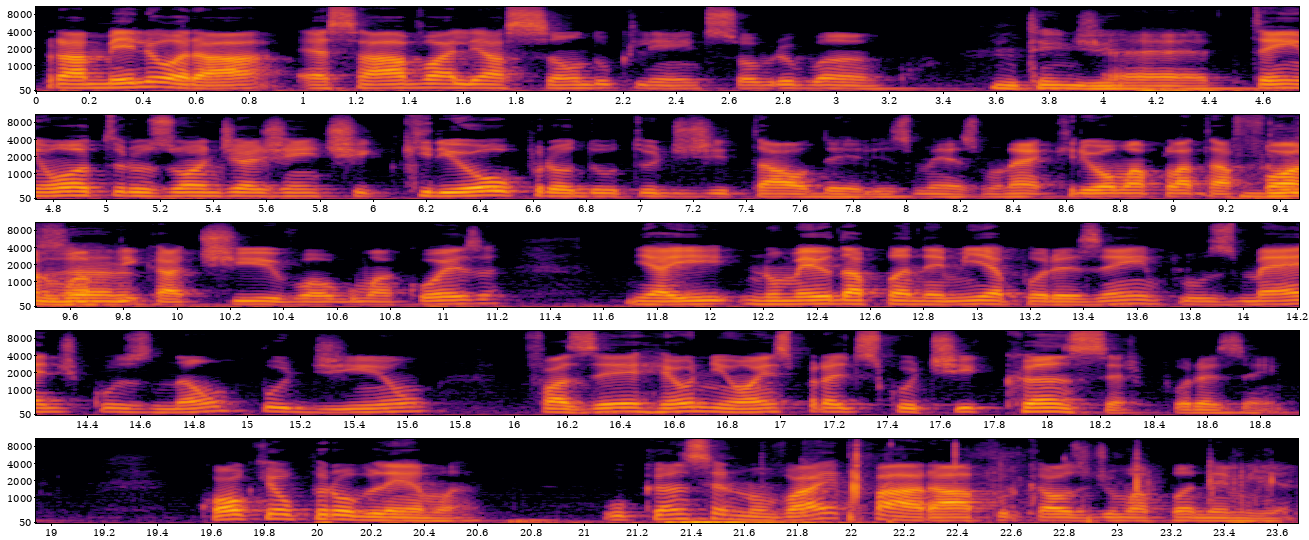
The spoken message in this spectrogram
para melhorar essa avaliação do cliente sobre o banco. Entendi. É, tem outros onde a gente criou o produto digital deles mesmo, né? Criou uma plataforma, um aplicativo, alguma coisa. E aí, no meio da pandemia, por exemplo, os médicos não podiam fazer reuniões para discutir câncer, por exemplo. Qual que é o problema? O câncer não vai parar por causa de uma pandemia.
